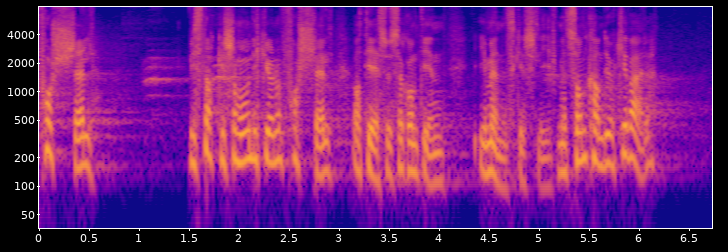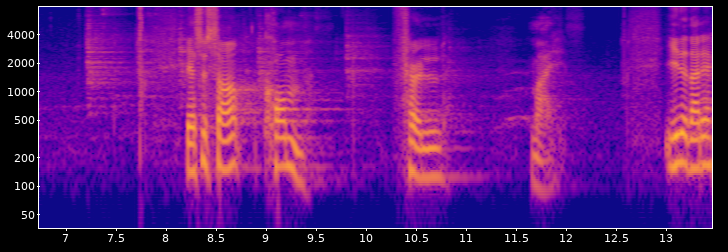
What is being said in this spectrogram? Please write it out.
forskjell. Vi snakker som om det ikke gjør noen forskjell at Jesus har kommet inn i menneskers liv. Men sånn kan det jo ikke være. Jesus sa, 'Kom, følg meg'. I det derre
